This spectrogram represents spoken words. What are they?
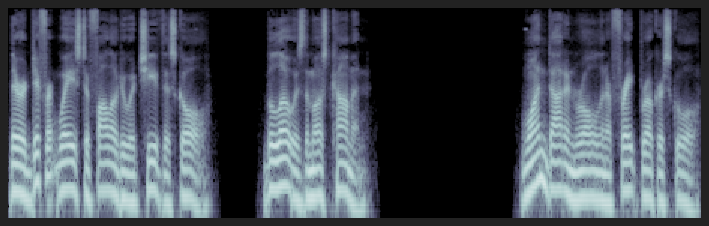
There are different ways to follow to achieve this goal. Below is the most common. 1. Enroll in a freight broker school.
